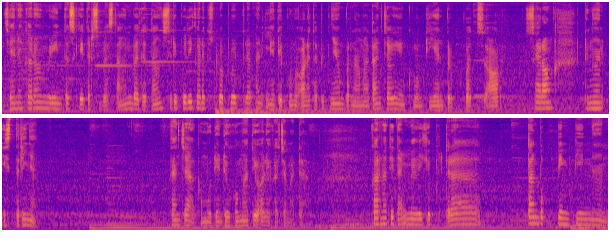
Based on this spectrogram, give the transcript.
Jaya negara memerintah sekitar 11 tahun pada tahun 1328 ia dibunuh oleh tabibnya yang bernama Tancel yang kemudian berbuat serong dengan istrinya. Tanca kemudian dihukum mati oleh Gajah. Karena tidak memiliki putra, tampuk pimpinan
